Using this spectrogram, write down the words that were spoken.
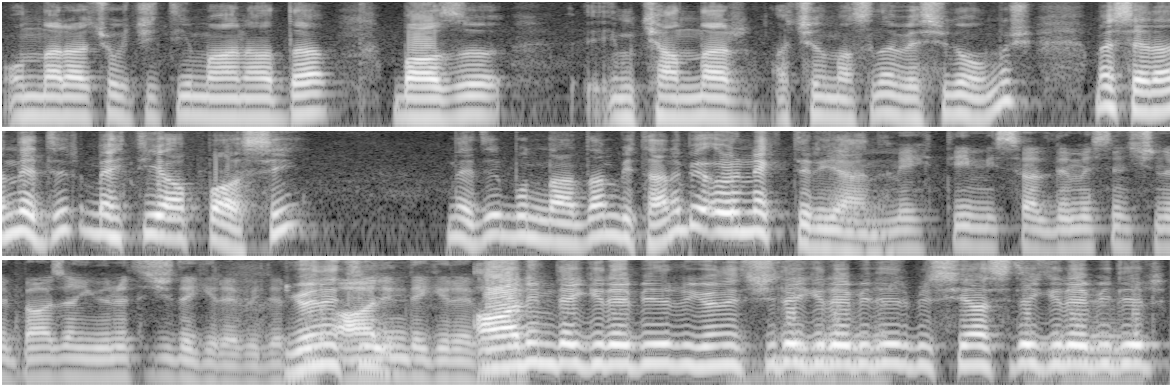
Onlara çok ciddi manada bazı imkanlar açılmasına vesile olmuş. Mesela nedir? Mehdi Abbasi nedir? Bunlardan bir tane bir örnektir yani. Mehdi misal demesinin içine bazen yönetici de girebilir. Yönetici- alim de girebilir. Alim de girebilir, yönetici de girebilir, bir siyasi de girebilir.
